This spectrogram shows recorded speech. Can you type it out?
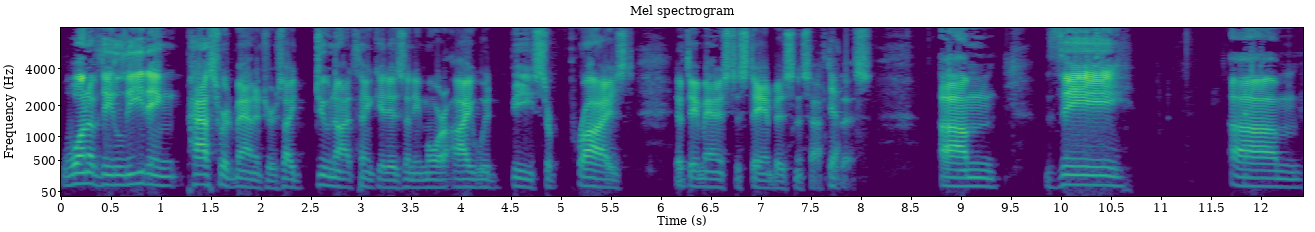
one of the leading password managers. I do not think it is anymore. I would be surprised if they managed to stay in business after Yeah. this. Um, the um,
